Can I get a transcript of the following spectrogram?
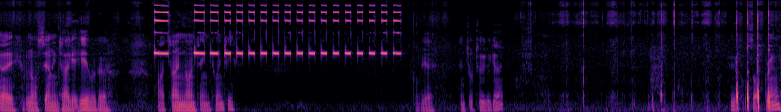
Okay, got a nice sounding target here. We've got a high tone 1920. Probably a inch or two to go. Beautiful soft ground.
